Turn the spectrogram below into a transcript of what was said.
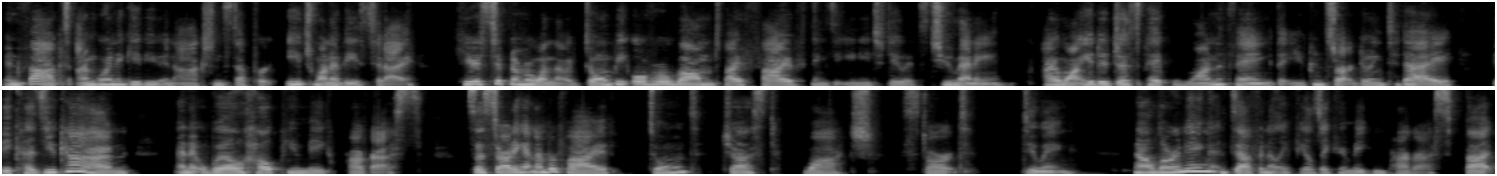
In fact, I'm going to give you an action step for each one of these today. Here's tip number one though don't be overwhelmed by five things that you need to do. It's too many. I want you to just pick one thing that you can start doing today because you can, and it will help you make progress. So, starting at number five, don't just watch, start doing. Now, learning definitely feels like you're making progress, but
